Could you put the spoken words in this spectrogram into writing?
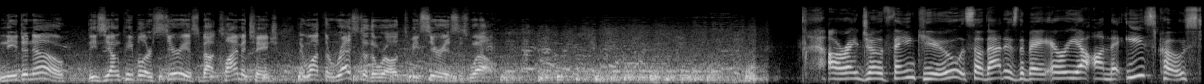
need to know these young people are serious about climate change. They want the rest of the world to be serious as well. All right, Joe, thank you. So that is the Bay Area on the East Coast.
